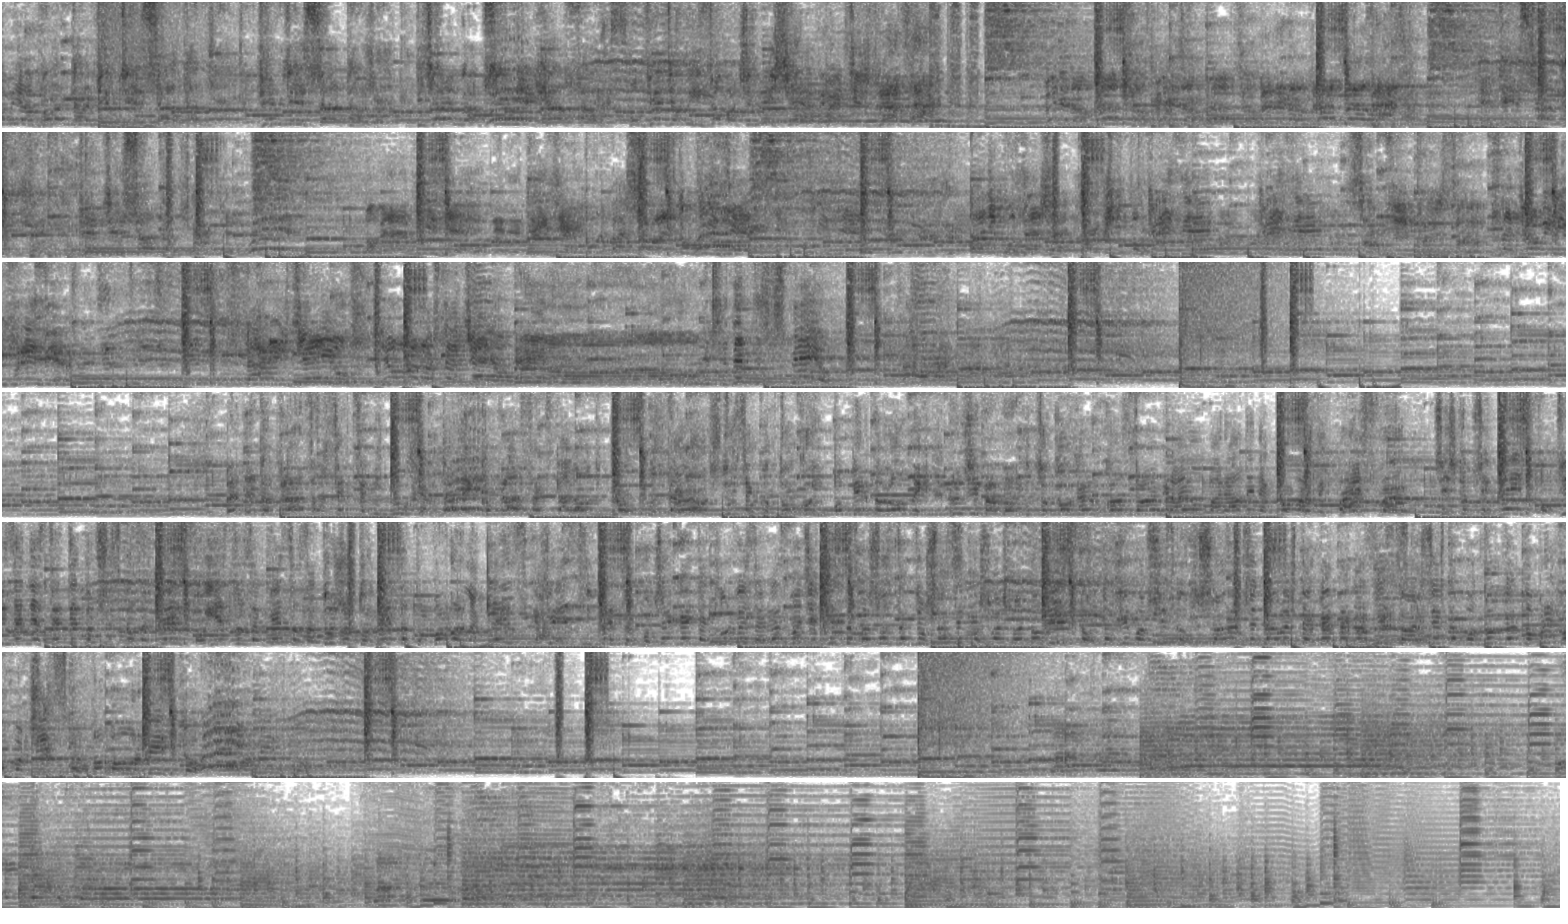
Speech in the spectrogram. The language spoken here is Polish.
Kto mi? Wiem, gdzie jest szatan. Wiem, gdzie jest szatan. Widziałem go, a przy mnie Hasan. Powiedział mi, zobaczymy się, będziesz wracać. ludzi w amoku, co kocham kostą Grają parady jak pomarłych państwa. Ciężko przekleństwo, widzę niestety to wszystko za często Jest tu za gęsto, za dużo tu mięsa, to powolna klęska. Gdzie jest inwestor? Poczekaj, ta kurwa zaraz będzie czysto. Masz ostatnią szansę, poszłaś ma to To chyba wszystko, słyszałem. Bye.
